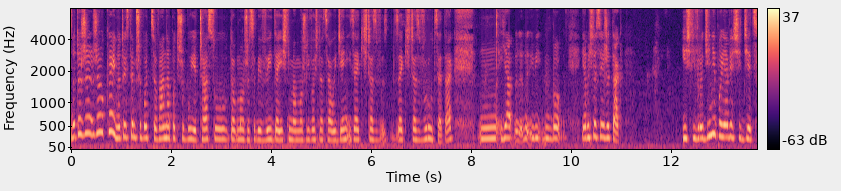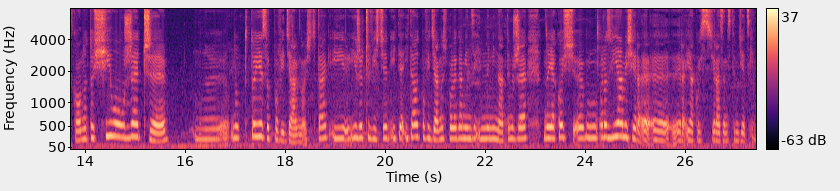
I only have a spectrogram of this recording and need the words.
no to, że, że okej, okay, no to jestem przebodźcowana, potrzebuję czasu, to może sobie wyjdę, jeśli mam możliwość na cały dzień i za jakiś czas, za jakiś czas wrócę, tak. Mm, ja, bo ja myślę sobie, że tak, jeśli w rodzinie pojawia się dziecko, no to siłą rzeczy no, to jest odpowiedzialność, tak? I, i rzeczywiście i, te, i ta odpowiedzialność polega między innymi na tym, że no jakoś rozwijamy się ra, ra, e, jakoś razem z tym dzieckiem.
